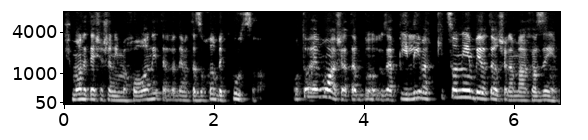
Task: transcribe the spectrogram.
שמונה, תשע שנים אחורנית, אני לא יודע אם אתה זוכר, בקוסרה. אותו אירוע שאתה, זה הפעילים הקיצוניים ביותר של המאחזים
